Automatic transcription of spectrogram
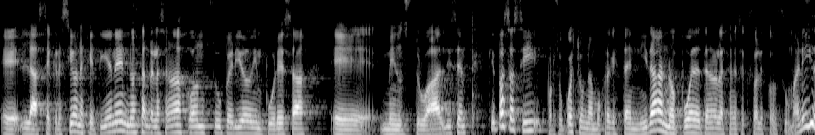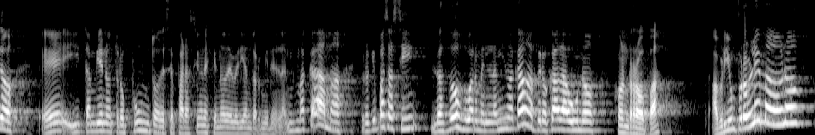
eh, las secreciones que tiene no están relacionadas con su periodo de impureza eh, menstrual. Dice, ¿qué pasa si, por supuesto, una mujer que está en nidad no puede tener relaciones sexuales con su marido? Eh, y también otro punto de separación es que no deberían dormir en la misma cama. Pero ¿qué pasa si los dos duermen en la misma cama, pero cada uno con ropa? ¿Habría un problema o no?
